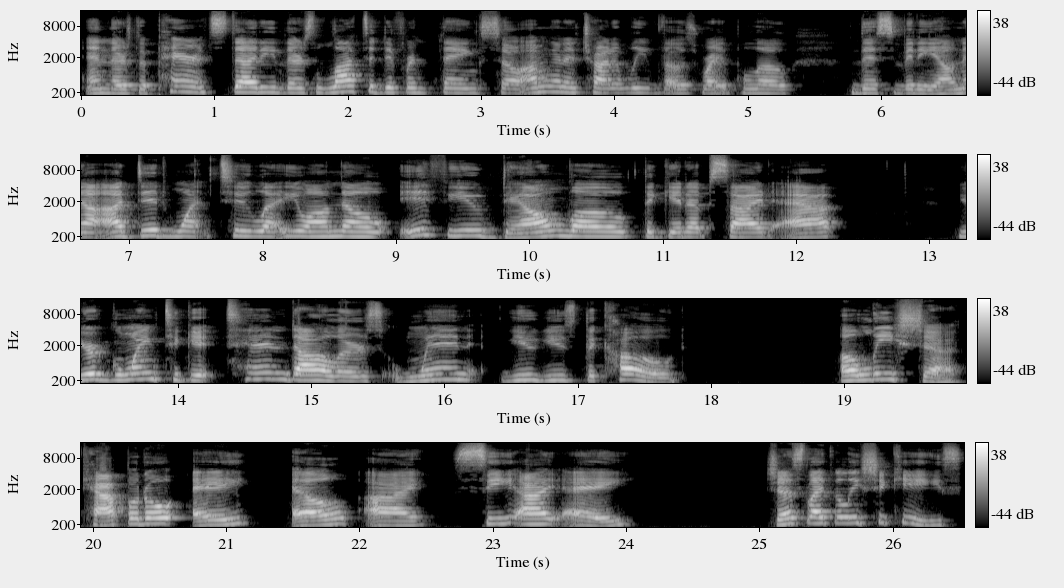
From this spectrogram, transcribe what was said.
And there's the parent study. There's lots of different things. So I'm going to try to leave those right below this video. Now, I did want to let you all know if you download the GetUpside app, you're going to get $10 when you use the code Alicia, capital A L I C I A, just like Alicia Keys,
